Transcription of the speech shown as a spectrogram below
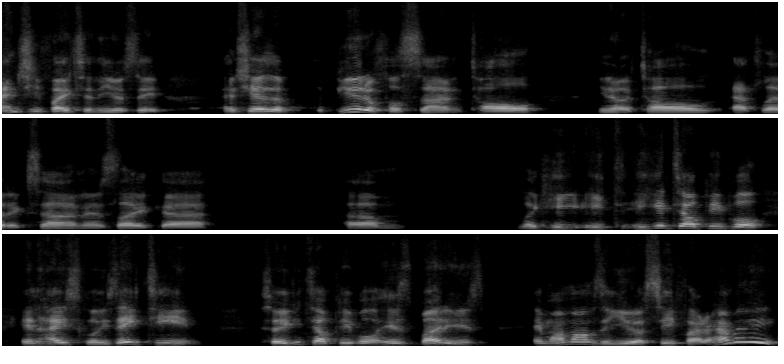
and she fights in the UFC and she has a beautiful son tall you know a tall athletic son it's like uh um like he he he can tell people in high school he's 18 so he can tell people his buddies hey my mom's a UFC fighter how many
